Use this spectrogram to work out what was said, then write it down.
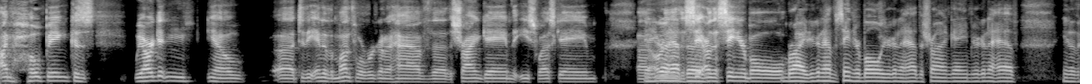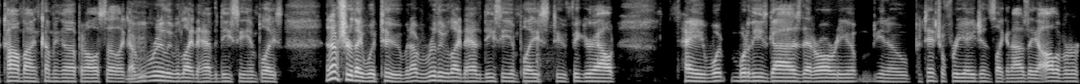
I'm hoping because we are getting you know uh, to the end of the month where we're going to have the the Shrine game, the East West game, uh, yeah, or, the, the, or the Senior Bowl. Right, you're going to have the Senior Bowl. You're going to have the Shrine game. You're going to have, you know, the Combine coming up and all this stuff. Like, mm-hmm. I really would like to have the DC in place, and I'm sure they would too. But I really would like to have the DC in place to figure out, hey, what what are these guys that are already, uh, you know, potential free agents like an Isaiah Oliver,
